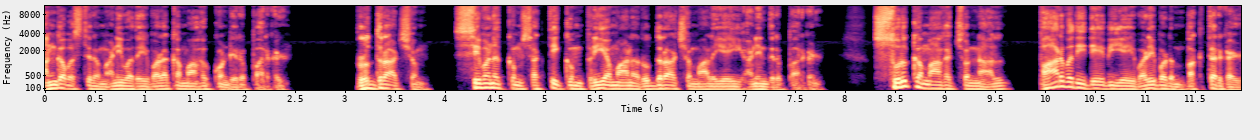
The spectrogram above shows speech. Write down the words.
அங்கவஸ்திரம் அணிவதை வழக்கமாக கொண்டிருப்பார்கள். ருத்ராட்சம் சிவனுக்கும் சக்திக்கும் பிரியமான ருத்ராட்ச மாலையை அணிந்திருப்பார்கள். சுருக்கமாகச் சொன்னால் பார்வதி தேவியை வழிபடும் பக்தர்கள்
